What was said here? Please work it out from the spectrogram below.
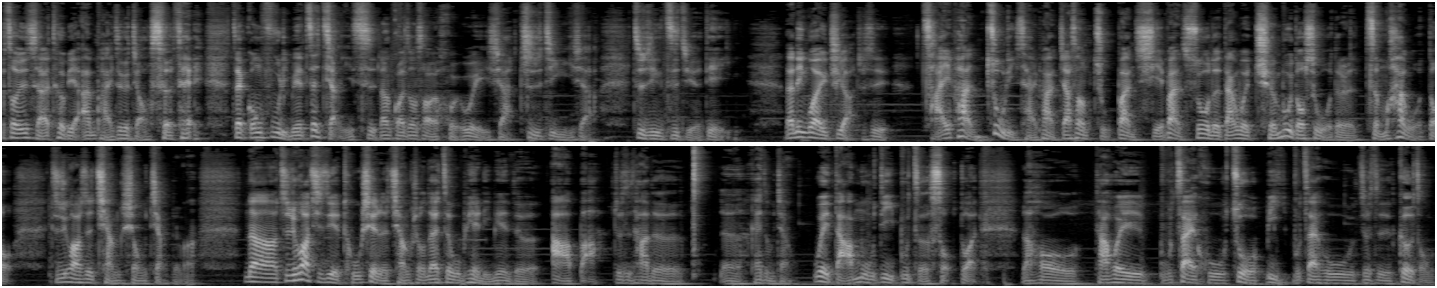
周星驰还特别安排这个角色在在功夫里面再讲一次，让观众稍微回味一下，致敬一下，致敬自己的电影。那另外一句啊，就是裁判、助理裁判加上主办、协办所有的单位全部都是我的人，怎么和我斗？这句话是强雄讲的嘛？那这句话其实也凸显了强雄在这部片里面的阿爸，就是他的。呃，该怎么讲？为达目的不择手段，然后他会不在乎作弊，不在乎就是各种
